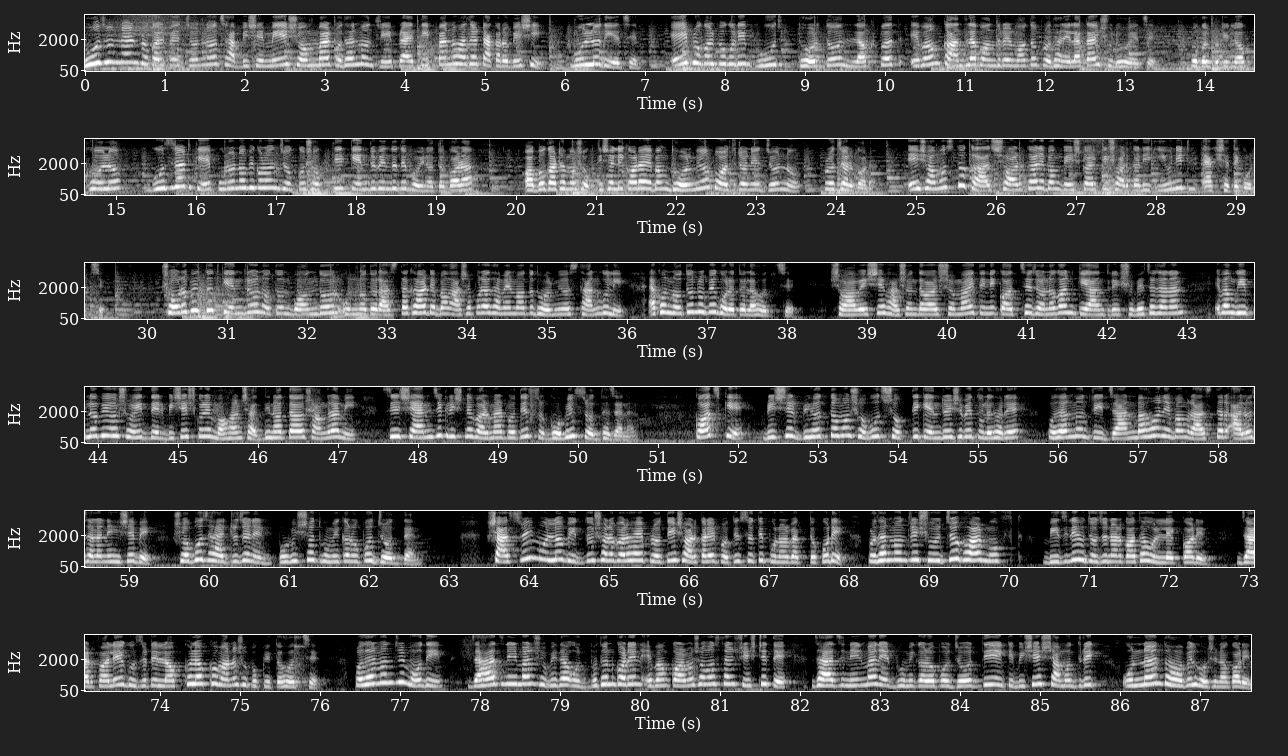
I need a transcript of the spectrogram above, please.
ভুজ উন্নয়ন প্রকল্পের জন্য ছাব্বিশে মে সোমবার প্রধানমন্ত্রী প্রায় তিপ্পান্ন হাজার টাকারও বেশি মূল্য দিয়েছেন। এই প্রকল্পগুলি ভুজ, ধর্দ, লখপত এবং কান্দলা বন্দরের মতো প্রধান এলাকায় শুরু হয়েছে। প্রকল্পটির লক্ষ্য হল গুজরাটকে পুনর্নবীকরণযোগ্য শক্তির কেন্দ্রবিন্দুতে পরিণত করা, অবকাঠামো শক্তিশালী করা এবং ধর্মীয় পর্যটনের জন্য প্রচার করা। এই সমস্ত কাজ সরকার এবং বেশ কয়েকটি সরকারি ইউনিট একসাথে করছে। সৌরবিদ্যুৎ কেন্দ্র, নতুন বন্দর, উন্নত রাস্তাঘাট এবং আশাপুরা ধামের মতো ধর্মীয় স্থানগুলি এখন নতুন রূপে গড়ে তোলা হচ্ছে। সমাবেশে ভাষণ দেওয়ার সময় তিনি কচ্ছে জনগণকে আন্তরিক শুভেচ্ছা জানান এবং বিপ্লবী ও শহীদদের বিশেষ করে মহান স্বাধীনতা সংগ্রামী শ্রী শ্যামজি কৃষ্ণ বর্মার প্রতি গভীর শ্রদ্ধা জানান। কচকে বিশ্বের বৃহত্তম সবুজ শক্তি কেন্দ্র হিসেবে তুলে ধরে প্রধানমন্ত্রী যানবাহন এবং রাস্তার আলো জ্বালানি হিসেবে সবুজ হাইড্রোজেনের ভবিষ্যৎ ভূমিকার উপর জোর দেন। সাশ্রয়ী মূল্য বিদ্যুৎ সরবরাহের প্রতি সরকারের প্রতিশ্রুতি পুনর্ব্যক্ত করে প্রধানমন্ত্রী সূর্য ঘর মুফত বিজলি যোজনার কথা উল্লেখ করেন, যার ফলে গুজরাটের লক্ষ লক্ষ মানুষ উপকৃত হচ্ছে। প্রধানমন্ত্রী মোদী জাহাজ নির্মাণ সুবিধা উদ্বোধন করেন এবং কর্মসংস্থান সৃষ্টিতে জাহাজ নির্মাণের ভূমিকার ওপর জোর দিয়ে একটি বিশেষ সামুদ্রিক উন্নয়ন তহবিল ঘোষণা করেন।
